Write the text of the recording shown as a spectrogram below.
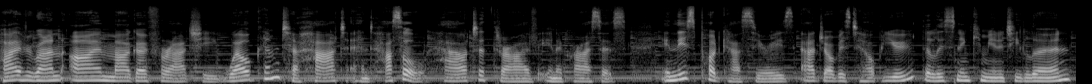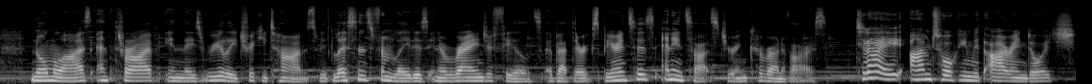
Hi everyone, I'm Margot Ferracci. Welcome to Heart and Hustle How to Thrive in a Crisis. In this podcast series, our job is to help you, the listening community, learn, normalise, and thrive in these really tricky times with lessons from leaders in a range of fields about their experiences and insights during coronavirus. Today, I'm talking with Irene Deutsch.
